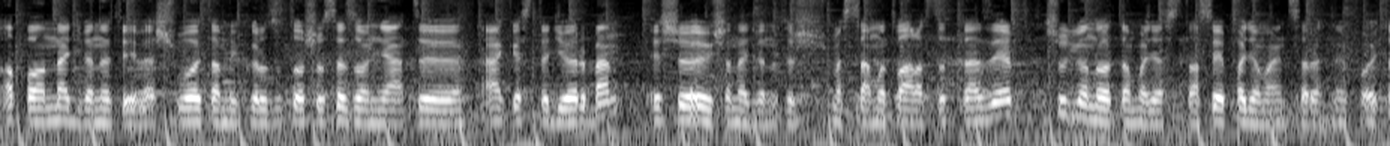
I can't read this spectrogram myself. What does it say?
Apa 45 éves volt, amikor az utolsó szezonját elkezdte Győrben, és ő is a 45-ös messzámot választotta ezért, és úgy gondoltam, hogy ezt a szép hagyományt szeretném folytatni.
